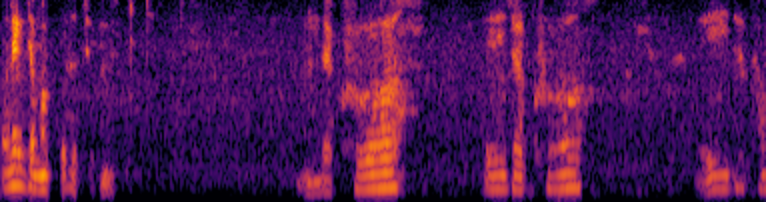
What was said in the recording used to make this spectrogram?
অনেক জামা কাপড় আছে এখানে। দেখো, এই দেখো এই দেখো।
